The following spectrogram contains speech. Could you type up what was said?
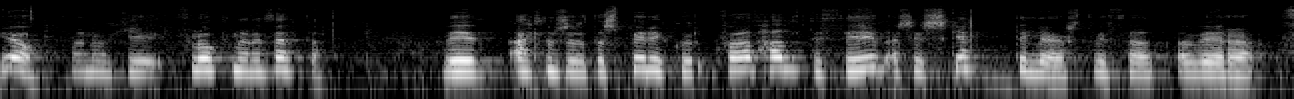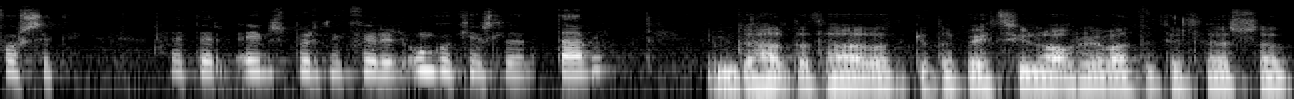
Já, það er nú ekki flóknar en þetta. Við ætlum sér að spyrja ykkur, hvað haldi þið að sé skemmtilegast við það að vera fórseti? Þetta er einn spurning fyrir ungu kynsluður. Daví? Ég myndi halda það að geta beitt sínu áhrifandi til þess að,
